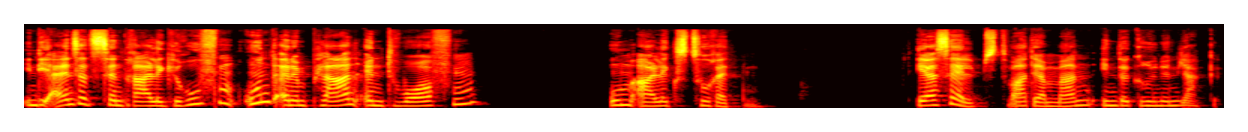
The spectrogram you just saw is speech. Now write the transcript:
in die Einsatzzentrale gerufen und einen Plan entworfen, um Alex zu retten. Er selbst war der Mann in der grünen Jacke.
